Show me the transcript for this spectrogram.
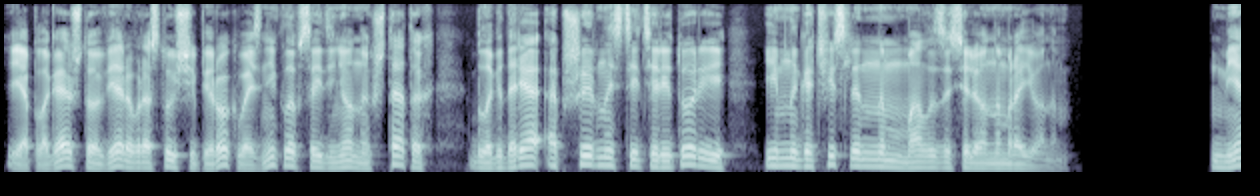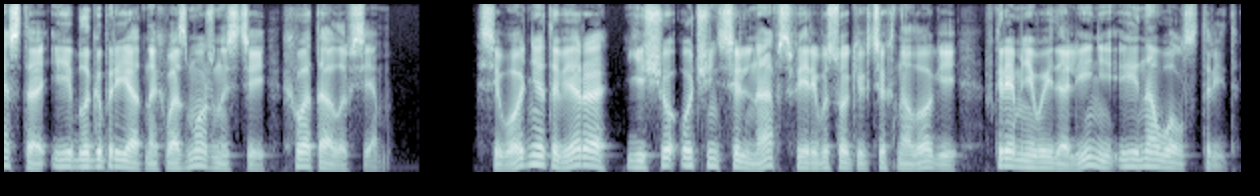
Я полагаю, что вера в растущий пирог возникла в Соединенных Штатах благодаря обширности территории и многочисленным малозаселенным районам. Места и благоприятных возможностей хватало всем. Сегодня эта вера еще очень сильна в сфере высоких технологий, в Кремниевой долине и на Уолл-стрит.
